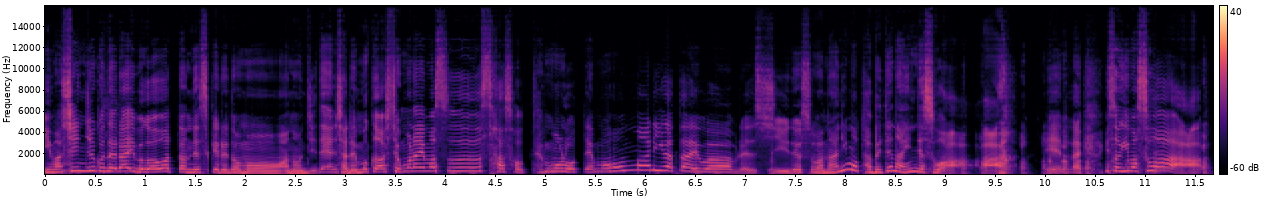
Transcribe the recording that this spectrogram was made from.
今新宿でライブが終わったんですけれどもあの自転車で向かわしてもらいます。誘ってもろてもうほんまありがたいわ。嬉しいですわ。何も食べてないんですわ。あえらい。急ぎますわ。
